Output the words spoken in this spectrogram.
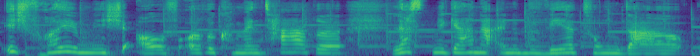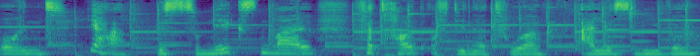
ich freue mich auf eure Kommentare. Lasst mir gerne eine Bewertung da. Und ja, bis zum nächsten Mal. Vertraut auf die Natur. Alles Liebe,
